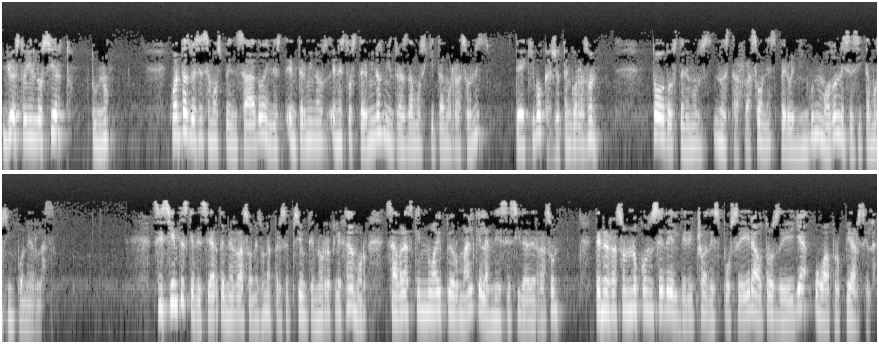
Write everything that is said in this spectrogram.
Yo estoy en lo cierto, tú no. ¿Cuántas veces hemos pensado en, términos, en estos términos mientras damos y quitamos razones? Te equivocas, yo tengo razón. Todos tenemos nuestras razones, pero en ningún modo necesitamos imponerlas. Si sientes que desear tener razón es una percepción que no refleja amor, sabrás que no hay peor mal que la necesidad de razón. Tener razón no concede el derecho a desposeer a otros de ella o apropiársela.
